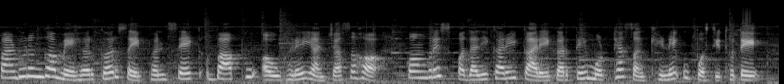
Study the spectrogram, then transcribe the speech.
पांडुरंग मेहरकर सैफन शेख बापू अवघडे यांच्यासह काँग्रेस पदाधिकारी कार्यकर्ते मोठ्या संख्येने उपस्थित होते.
